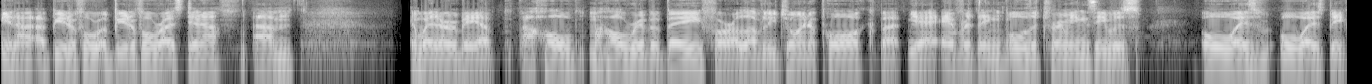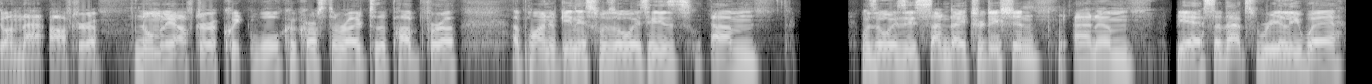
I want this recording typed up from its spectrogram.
you know, a beautiful a beautiful roast dinner. Um, whether it be a, a whole a whole rib of beef or a lovely joint of pork, but yeah, everything, all the trimmings, he was always always big on that. After a normally after a quick walk across the road to the pub for a, a pint of Guinness was always his um, was always his Sunday tradition, and um, yeah, so that's really where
